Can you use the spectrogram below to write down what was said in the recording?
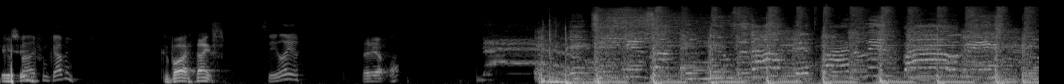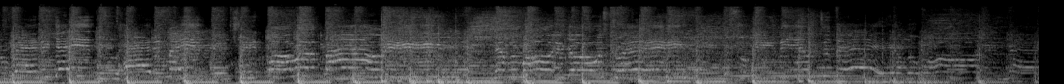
Cheers. Goodbye from Gavin. Goodbye. Thanks. See you later. See ya. Chickens up and news it out, they finally found me. Renegade who had it made, street war about me. Never more you go astray. This will be the end today of the warning man.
